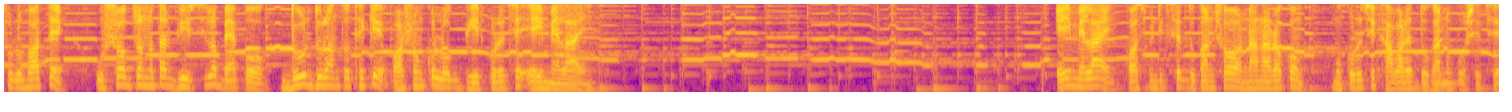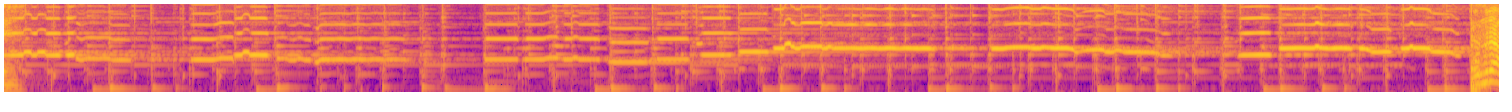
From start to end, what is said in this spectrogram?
শুরু হওয়াতে উৎসব জনতার ভিড় ছিল ব্যাপক। দূর দূরান্ত থেকে অসংখ্য লোক ভিড় করেছে এই মেলায়। এই মেলায় কসমেটিক্সের দোকান সহ নানা রকম মুখরুচি খাবারের দোকানও বসেছে। বন্ধুরা,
